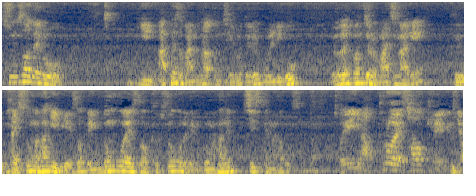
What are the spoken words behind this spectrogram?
순서대로 이 앞에서 만들어놨던 재료들을 올리고 여덟 번째로 마지막에 그 발송을 하기 위해서 냉동고에서 급속으로 냉동을 하는 시스템을 하고 있습니다. 저희 앞으로의 사업 계획은요.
